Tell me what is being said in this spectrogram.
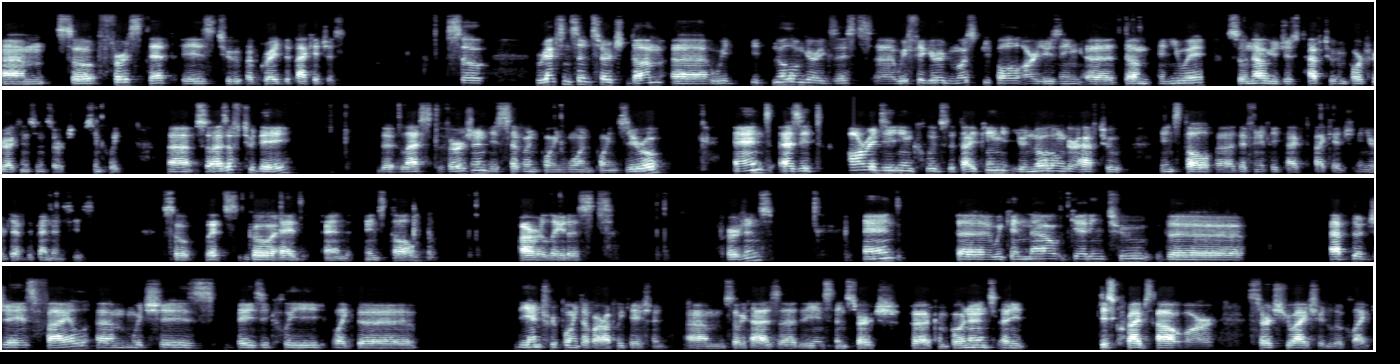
Um, so first step is to upgrade the packages. So React Instant Search DOM, uh, we, it no longer exists. Uh, we figured most people are using uh, DOM anyway, so now you just have to import React Instant Search simply. Uh, so as of today, the last version is 7.1.0, and as it already includes the typing, you no longer have to install a definitely typed package in your dev dependencies. So let's go ahead and install our latest versions. And uh, we can now get into the app.js file, um, which is basically like the the entry point of our application. Um, so it has uh, the instant search uh, component and it describes how our search UI should look like.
